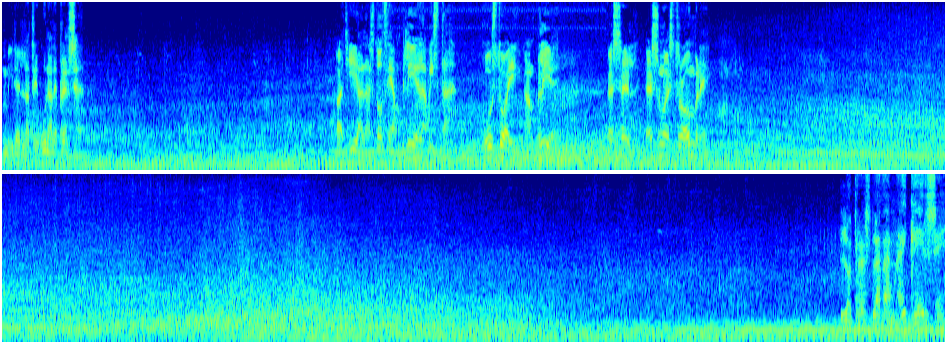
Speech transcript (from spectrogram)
Miren la tribuna de prensa. Allí a las 12 amplíe la vista. Justo ahí, amplíe. Es él, es nuestro hombre. Lo trasladan, hay que irse.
